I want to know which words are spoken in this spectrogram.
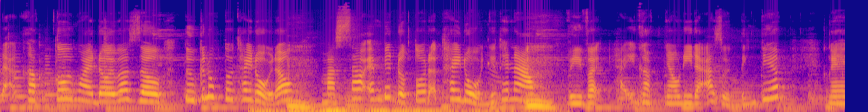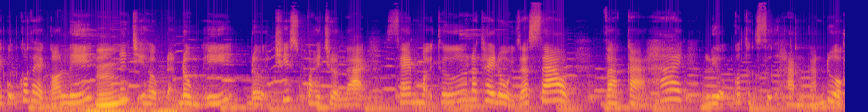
đã gặp tôi ngoài đời bao giờ từ cái lúc tôi thay đổi đâu ừ. mà sao em biết được tôi đã thay đổi như thế nào ừ. vì vậy hãy gặp nhau đi đã rồi tính tiếp nghe cũng có vẻ có lý ừ. nên chị hợp đã đồng ý đợi Cheese quay trở lại xem mọi thứ nó thay đổi ra sao và cả hai liệu có thực sự hàn gắn được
